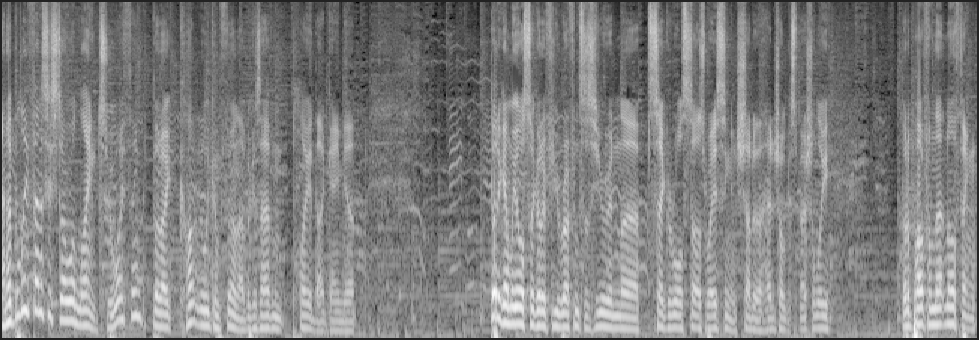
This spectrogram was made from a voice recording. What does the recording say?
and I believe Phantasy Star Online 2, I think, but I can't really confirm that because I haven't played that game yet. But again, we also got a few references here in uh, Sega All-Stars Racing and Shadow the Hedgehog especially. But apart from that, nothing.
